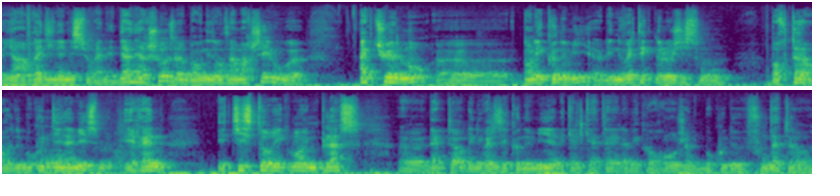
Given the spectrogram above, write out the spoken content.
il y a un vrai dynamisme sur Rennes. Et dernière chose, bah, on est dans un marché où actuellement, dans l'économie, les nouvelles technologies sont porteurs de beaucoup de dynamisme. Et Rennes est historiquement une place d'acteurs des nouvelles économies avec Alcatel, avec Orange, avec beaucoup de fondateurs euh,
